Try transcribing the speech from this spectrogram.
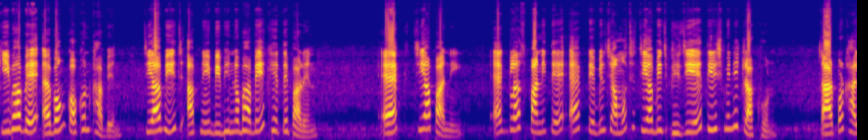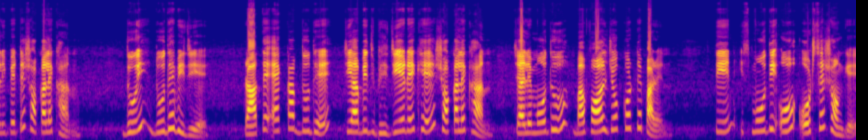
কীভাবে এবং কখন খাবেন? চিয়া বীজ আপনি বিভিন্নভাবে খেতে পারেন। এক, চিয়া পানি। এক গ্লাস পানিতে এক টেবিল চামচ চিয়া বীজ ভিজিয়ে 30 মিনিট রাখুন। তারপর খালি পেটে সকালে খান। দুই, দুধে ভিজিয়ে। রাতে এক কাপ দুধে চিয়া বীজ ভিজিয়ে রেখে সকালে খান। চাইলে মধু বা ফল যোগ করতে পারেন। তিন, স্মুদি ও ওটসের সঙ্গে।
